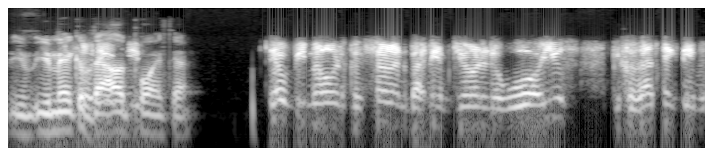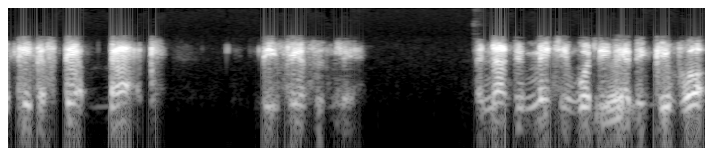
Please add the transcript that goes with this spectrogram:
You, you make so a valid point there. That would be my only concern about him joining the Warriors because I think they would take a step back defensively. And not to mention what they had to give up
